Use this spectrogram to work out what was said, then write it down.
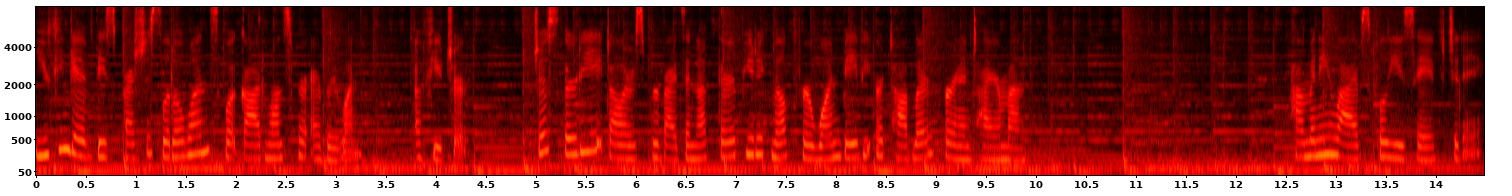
You can give these precious little ones what God wants for everyone a future. Just $38 provides enough therapeutic milk for one baby or toddler for an entire month. How many lives will you save today?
